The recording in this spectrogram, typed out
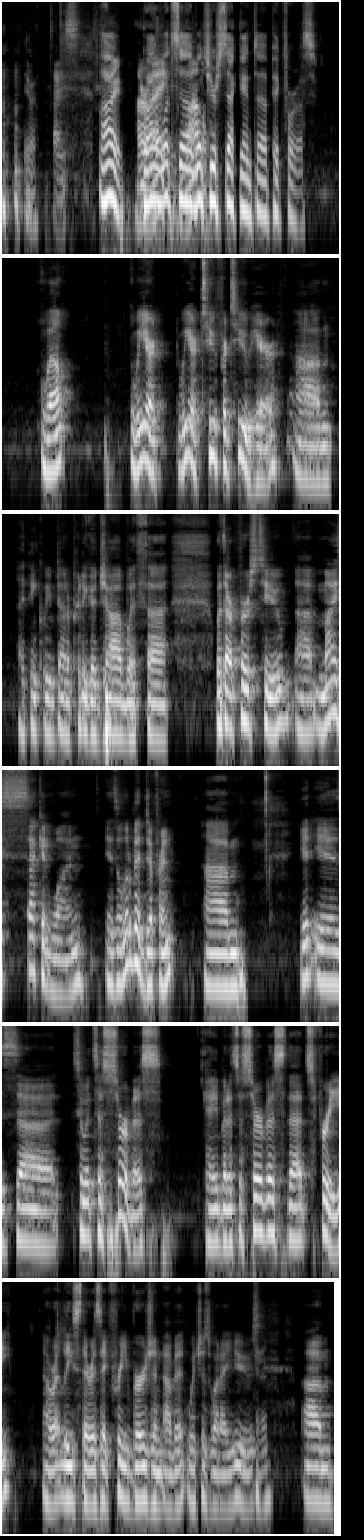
anyway. nice. All right, All Brian, right. what's uh, wow. what's your second uh, pick for us? Well, we are we are two for two here. Um, I think we've done a pretty good job with uh, with our first two. Uh, my second one is a little bit different. Um, it is uh, so it's a service, okay, but it's a service that's free, or at least there is a free version of it, which is what I use. Okay. Um,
